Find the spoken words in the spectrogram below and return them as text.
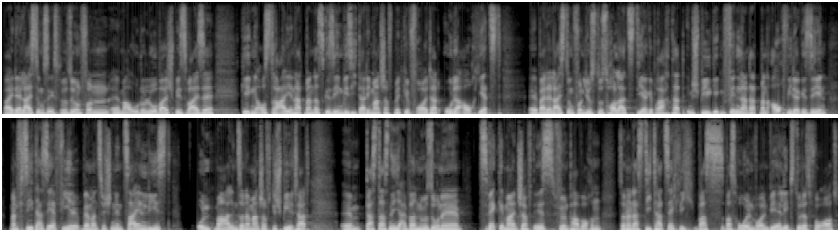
Bei der Leistungsexplosion von äh, Maudolo beispielsweise gegen Australien hat man das gesehen, wie sich da die Mannschaft mitgefreut hat. Oder auch jetzt äh, bei der Leistung von Justus Hollatz, die er gebracht hat im Spiel gegen Finnland, hat man auch wieder gesehen. Man sieht da sehr viel, wenn man zwischen den Zeilen liest und mal in so einer Mannschaft gespielt hat, ähm, dass das nicht einfach nur so eine Zweckgemeinschaft ist für ein paar Wochen, sondern dass die tatsächlich was, was holen wollen. Wie erlebst du das vor Ort?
